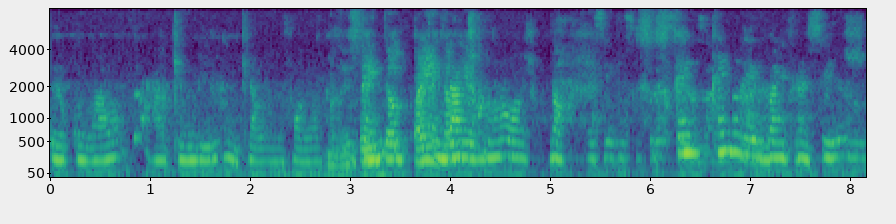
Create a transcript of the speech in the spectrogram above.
eh, com ela, há aqui um livro em que ela me fala. Mas isso tem, então, tem, tem dados cronológicos. Não, quem, quem ler bem francês,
